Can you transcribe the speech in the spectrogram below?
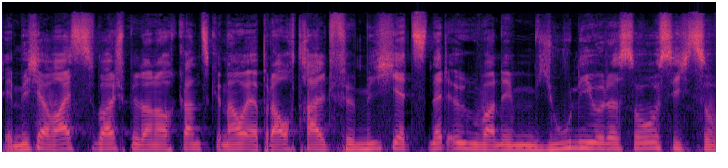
Der Micha weiß zum Beispiel dann auch ganz genau, er braucht halt für mich jetzt nicht irgendwann im Juni oder so sich so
